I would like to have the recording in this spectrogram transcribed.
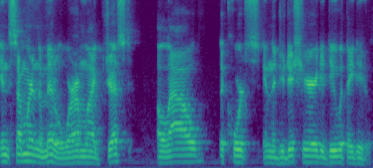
in somewhere in the middle where I'm like, just allow the courts and the judiciary to do what they do.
